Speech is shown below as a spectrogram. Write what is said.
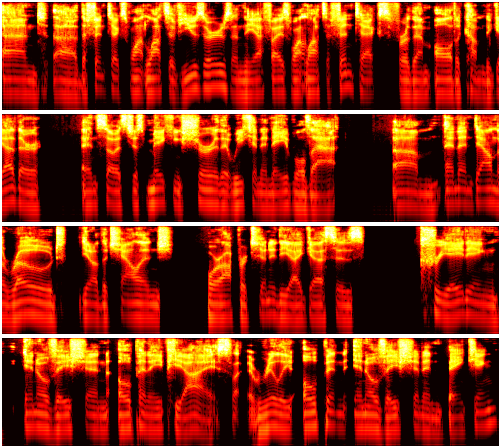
And uh, the fintechs want lots of users and the FIs want lots of fintechs for them all to come together. And so it's just making sure that we can enable that um, and then down the road, you know, the challenge or opportunity, I guess, is creating innovation open APIs, really open innovation in banking,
